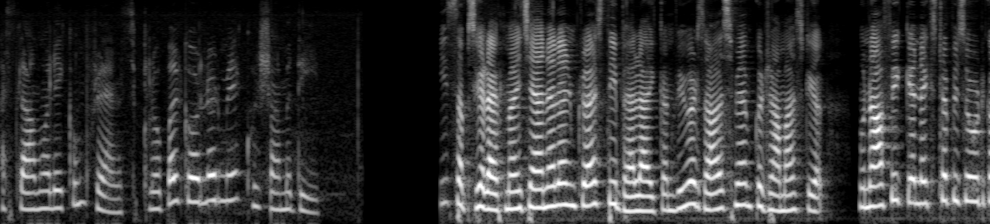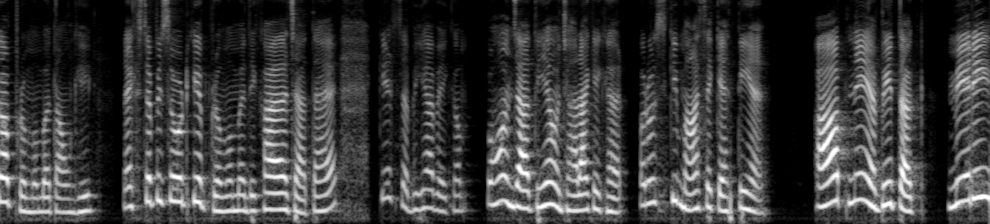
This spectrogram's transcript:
अस्सलाम वालेकुम फ्रेंड्स, ग्लोबल कॉर्नर में खुश आमदीद। Please subscribe my channel and press the bell icon. Viewers, आज मैं आपको ड्रामा सीरियल मुनाफिक के नेक्स्ट एपिसोड का प्रोमो बताऊँगी। नेक्स्ट एपिसोड के प्रोमो में दिखाया जाता है कि सबिया बेगम पहुँच जाती हैं उजाला के घर और उसकी माँ से कहती हैं, आपने अभी तक मेरी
